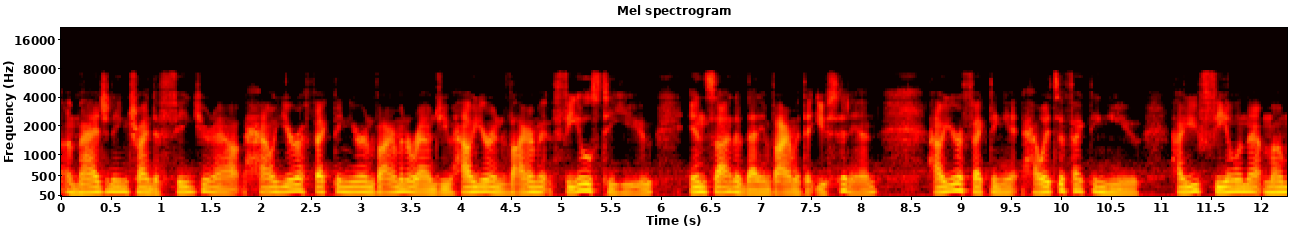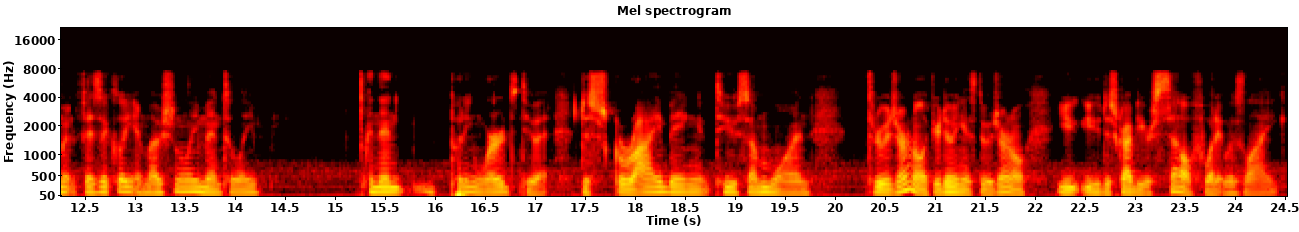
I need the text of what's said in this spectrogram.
imagining trying to figure out how you're affecting your environment around you, how your environment feels to you inside of that environment that you sit in, how you're affecting it, how it's affecting you, how you feel in that moment physically, emotionally, mentally, and then putting words to it, describing to someone through a journal, if you're doing it through a journal, you, you describe to yourself what it was like.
